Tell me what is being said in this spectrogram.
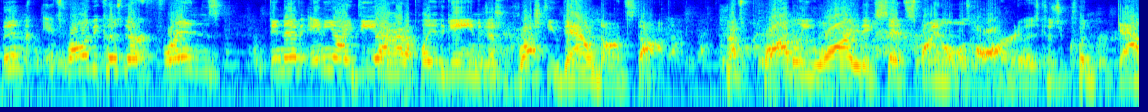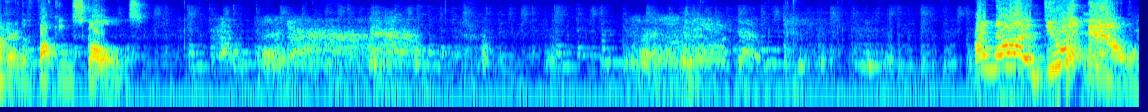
then it's probably because their friends didn't have any idea how to play the game and just rushed you down nonstop. That's probably why they said Spinal was hard, was because you couldn't gather the fucking skulls. I know how to do it now!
